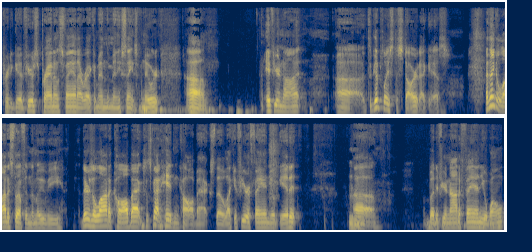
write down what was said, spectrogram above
Pretty good. If you're a Sopranos fan, I recommend the Many Saints of Newark. Um, if you're not, uh, it's a good place to start, I guess. I think a lot of stuff in the movie. There's a lot of callbacks. It's got hidden callbacks though. Like if you're a fan, you'll get it. Mhm. Uh, but if you're not a fan, you won't.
